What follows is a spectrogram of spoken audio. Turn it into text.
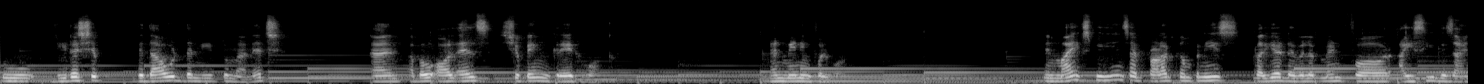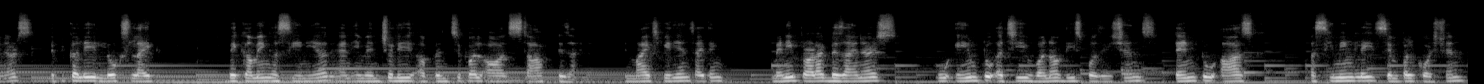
to leadership without the need to manage, and above all else, shipping great work and meaningful work. In my experience at product companies, career development for IC designers typically looks like becoming a senior and eventually a principal or staff designer. In my experience, I think many product designers who aim to achieve one of these positions tend to ask a seemingly simple question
